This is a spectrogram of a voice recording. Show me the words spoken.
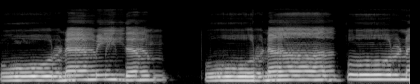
ಪೂರ್ಣಮಿದಂ ಪೂರ್ಣಾತ್ ಪೂರ್ಣಮುದಚ್ಯತೆ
